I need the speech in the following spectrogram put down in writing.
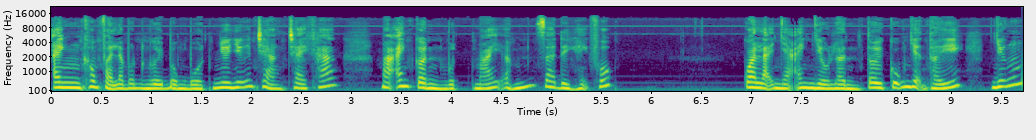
Anh không phải là một người bồng bột như những chàng trai khác, mà anh cần một mái ấm gia đình hạnh phúc. Qua lại nhà anh nhiều lần tôi cũng nhận thấy những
